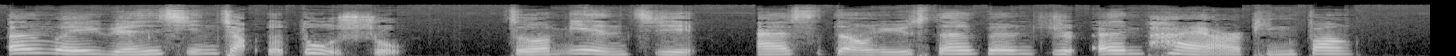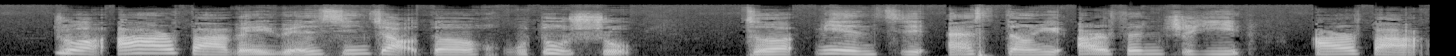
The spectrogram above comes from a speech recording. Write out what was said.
n 为圆心角的度数，则面积。S 等于三分之 n 派 r 平方。若阿尔法为圆心角的弧度数，则面积 S 等于二分之一阿尔法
